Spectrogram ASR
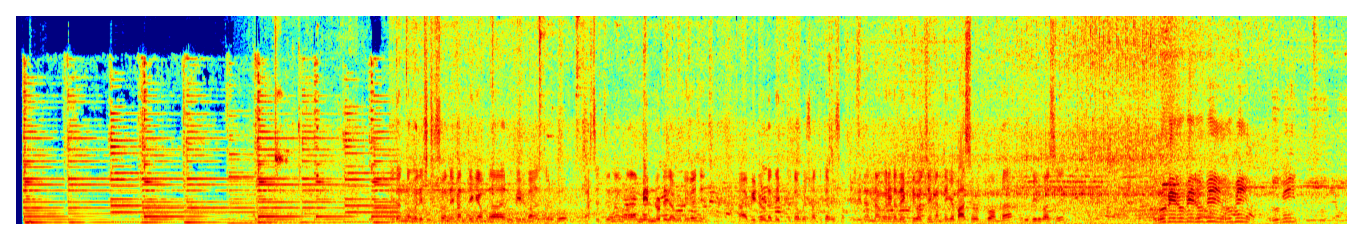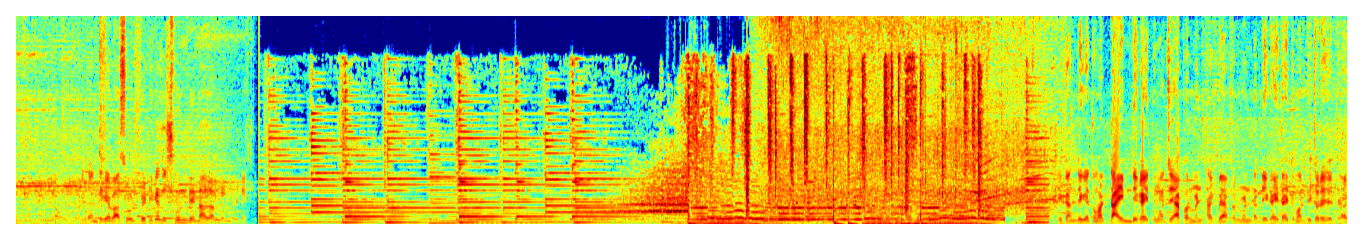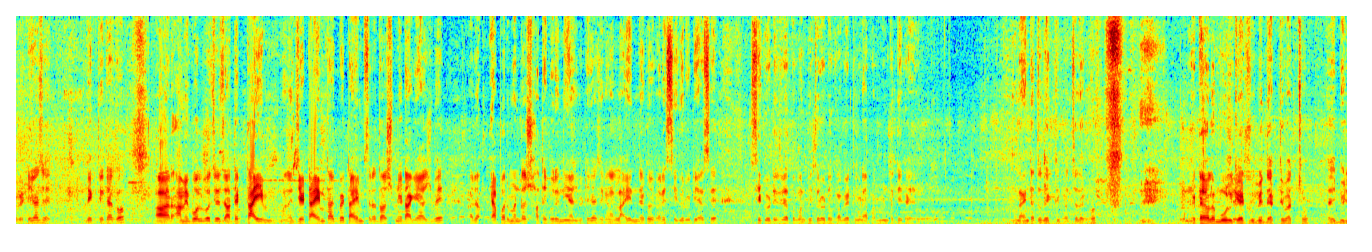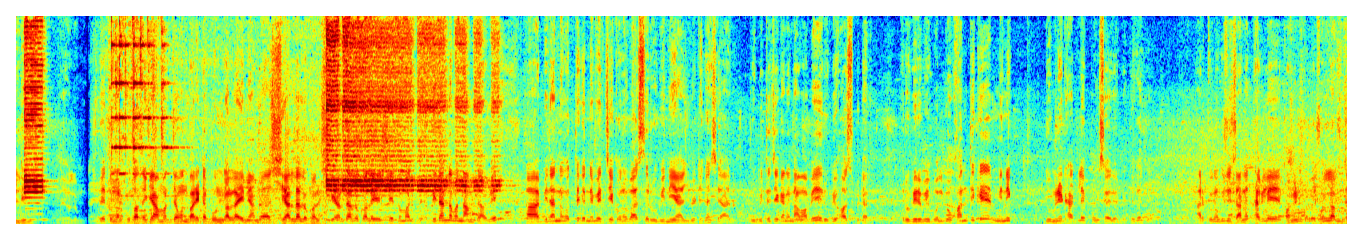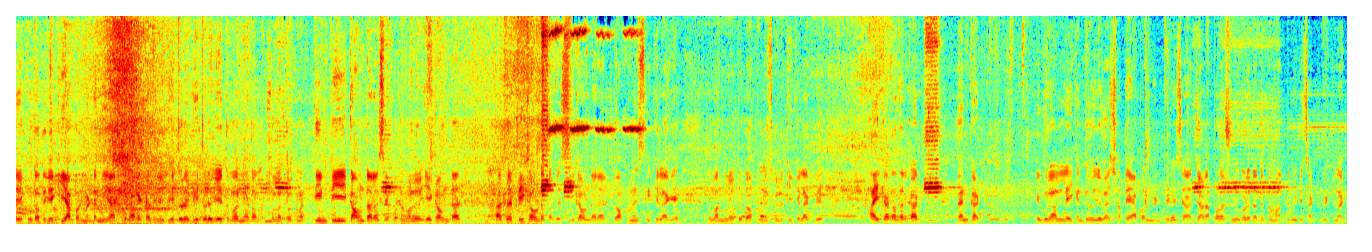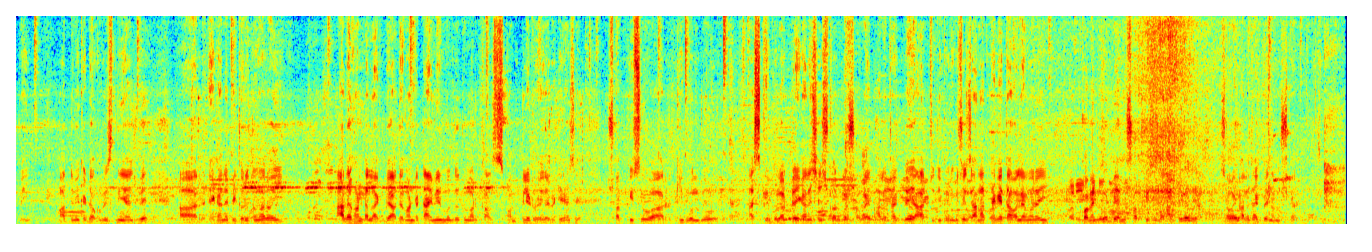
বিধাননগর স্টেশন এখান থেকে আমরা রুবির বাস ধরবো। বাসের জন্য আমরা মেন রোডে যাব ঠিক আছে? আর ভিডিওটা দেখতে থাকো সাথে থাকো সব কিছু বিধাননগর এটা দেখতে পাচ্ছি এখান থেকে বাসে উঠবো আমরা রুবির বাসে। Ruby Ruby Ruby Ruby Ruby. এখান থেকে বাসে উঠবে ঠিক আছে? শুনবে না জানলে। এখান থেকে তোমার টাইম দেখাই, তোমার যে অ্যাপয়েন্টমেন্ট থাকবে অ্যাপয়েন্টমেন্টটা দেখাই, তাই তোমার ভিতরে যেতে হবে, ঠিক আছে? দেখতে থাকো। আর আমি বলব যে যাদের টাইম মানে যে টাইম থাকবে টাইম সেটা দশ মিনিট আগে আসবে, আর অ্যাপয়েন্টমেন্টটা সাথে করে নিয়ে আসবে, ঠিক আছে? এখানে লাইন দেখো, এখানে সিকিউরিটি আছে। সিকিউরিটিটা তোমার ভিতরে ঢোকাবে, তোমার অ্যাপয়েন্টমেন্টটা দেখা যাবে। লাইনটা তো দেখতে পাচ্ছ, দেখো। এটা হলো মূল গেট রুবির দেখতে পাচ্ছ, এই বিল্ডিং আসবে তোমার কোথা থেকে? আমার যেমন বাড়িটা বনগাল লাইনে, আমরা শিয়ালদা লোকাল শিয়ালদা লোকালে এসে তোমার বিধাননগর নামতে হবে। বিধাননগর থেকে নেমে যে কোনো বাস রুবি নিয়ে আসবে, ঠিক আছে? আর রুবিতে যেখানে নামাবে, রুবি হসপিটাল রুবি রুবি বলবে, ওখান থেকে মিনিট, দু মিনিট হাঁটলে পৌঁছায় যাবে ঠিক আছে? আর কোনো কিছু জানার থাকলে কমেন্ট করবে। বললাম যে কোথা থেকে কী অ্যাপয়েন্টমেন্টটা নিয়ে আসছে আর একটা জিনিস ভিতরে ভিতরে গিয়ে তোমার মোটা মূলত তোমার তিনটি কাউন্টার আছে। প্রথম হলো এ কাউন্টার তারপরে বি কাউন্টার তারপরে সি কাউন্টার আর ডকুমেন্টস কী কী লাগে? তোমার মূলত ডকুমেন্টসগুলো কী কী লাগবে? I card, Aadhaar card, PAN card. এগুলো আনলেই কিন্তু হয়ে যাবে আর সাথে অ্যাপয়েন্টমেন্ট ঠিক আছে? আর যারা পড়াশুনো করে তাদের তো মাধ্যমিকের সার্টিফিকেট লাগবেই। মাধ্যমিকের ডকুমেন্টস নিয়ে আসবে। আর এখানে ভিতরে তোমার ওই আধা ঘণ্টা লাগবে। আধা ঘণ্টা টাইমের মধ্যে তোমার কাজ কমপ্লিট হয়ে যাবে, ঠিক আছে? সব কিছু আর কি বলব? আজকের ব্লগটা এখানে শেষ করব। সবাই ভালো থাকবে। আর যদি কোনো কিছু জানার থাকে তাহলে আমার এই কমেন্ট করবে, আমি সব কিছু জানাব, ঠিক আছে? সবাই ভালো থাকবে নমস্কার।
